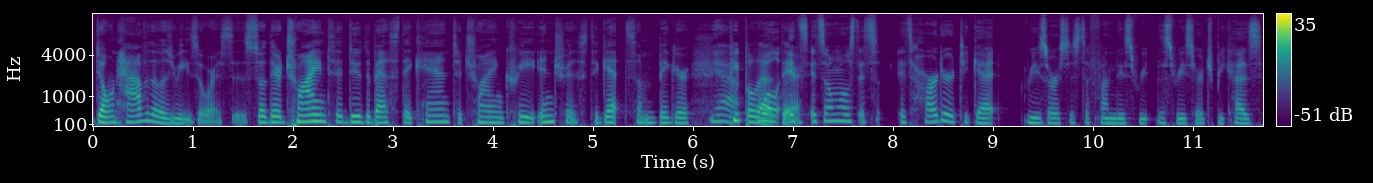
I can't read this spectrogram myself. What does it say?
don't have those resources so they're trying to do the best they can to try and create interest to get some bigger people well, out there It's it's almost it's it's harder to get resources to fund this re- this research because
